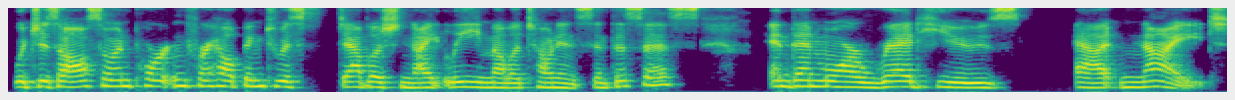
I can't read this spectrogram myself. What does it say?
which is also important for helping to establish nightly melatonin synthesis, and then more red hues at night.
